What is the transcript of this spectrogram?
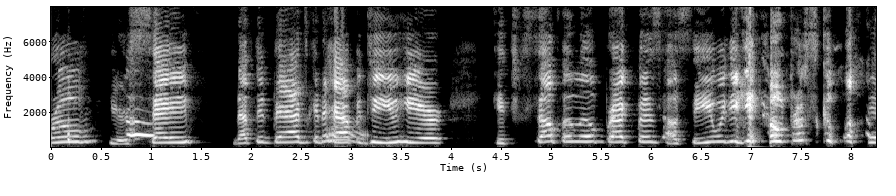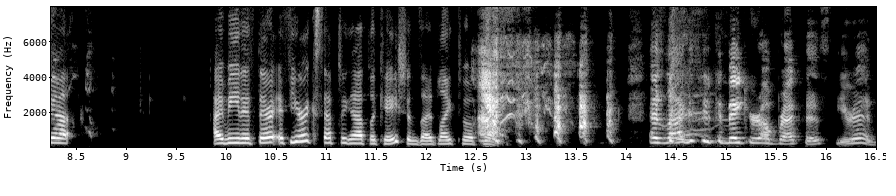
room, you're safe, nothing bad's gonna happen to you here. Get yourself a little breakfast. I'll see you when you get home from school. Yeah. I mean, if they're if you're accepting applications, I'd like to apply. as long as you can make your own breakfast, you're in.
